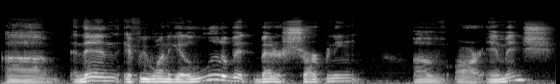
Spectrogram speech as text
Um, and then if we want to get a little bit better sharpening of our image.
